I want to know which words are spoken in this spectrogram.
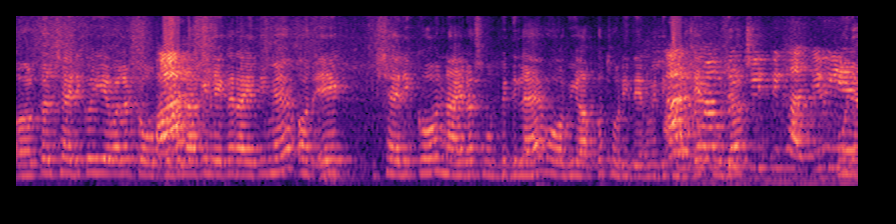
और कल शहरी को ये वाला टॉप भी दिला के लेकर आई थी मैं और एक शहरी को नायरा सूट भी दिलाया वो अभी आपको थोड़ी देर में दिखाएँगे पूजा दिखाती हूँ पूजा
